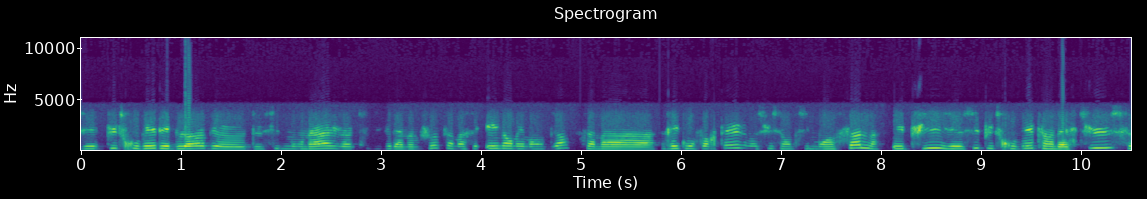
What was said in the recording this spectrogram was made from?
j'ai pu trouver des blogs de filles de mon âge qui disaient la même chose. Ça m'a fait énormément bien. Ça m'a réconforté. Je me suis sentie moins seule. Et puis, j'ai aussi pu trouver plein d'astuces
